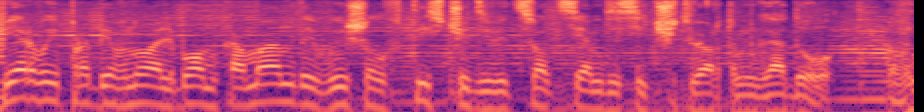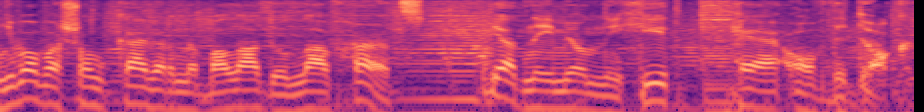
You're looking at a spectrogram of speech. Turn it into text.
Первый пробивной альбом команды вышел в 1974 году. В него вошел кавер на балладу Love Hurts и одноименный хит Hair of the Dog.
